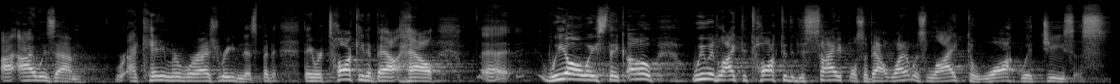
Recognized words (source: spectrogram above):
I, I was, um, I can't even remember where I was reading this, but they were talking about how. Uh, we always think, oh, we would like to talk to the disciples about what it was like to walk with Jesus.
